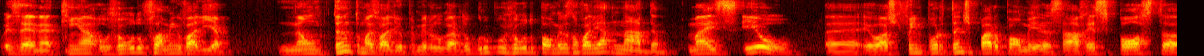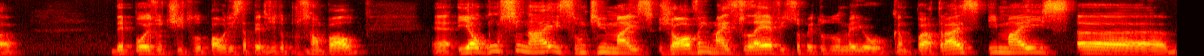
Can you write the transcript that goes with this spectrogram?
Pois é, né? Tinha o jogo do Flamengo valia não tanto, mas valia o primeiro lugar do grupo. O jogo do Palmeiras não valia nada. Mas eu, é, eu acho que foi importante para o Palmeiras a resposta depois do título paulista perdido para o São Paulo. É, e alguns sinais, um time mais jovem, mais leve, sobretudo no meio campo para trás, e mais uh,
